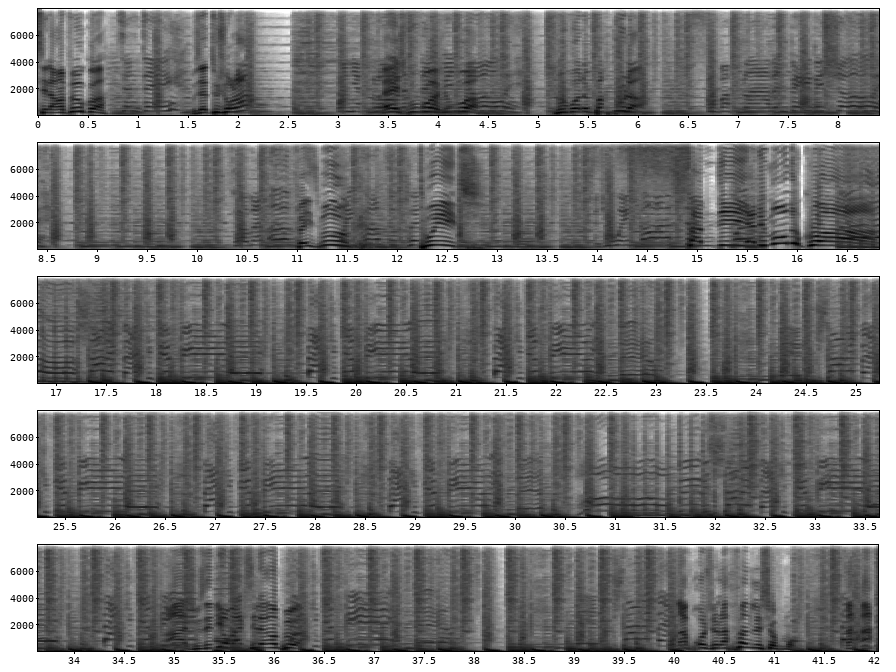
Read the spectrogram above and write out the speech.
accélère un peu ou quoi Vous êtes toujours là Eh, hey, je vous vois, je vous vois. Je vous vois de partout là. Facebook, Twitch. Samedi, y'a du monde ou quoi approche de la fin de l'échauffement.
